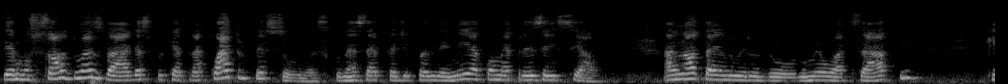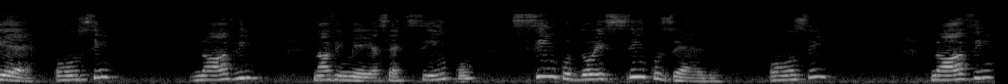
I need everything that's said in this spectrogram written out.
Temos só duas vagas, porque é para quatro pessoas. Nessa época de pandemia, como é presencial. Anota aí o número do, no meu WhatsApp, que é 11 9 9675 5250. 11 9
